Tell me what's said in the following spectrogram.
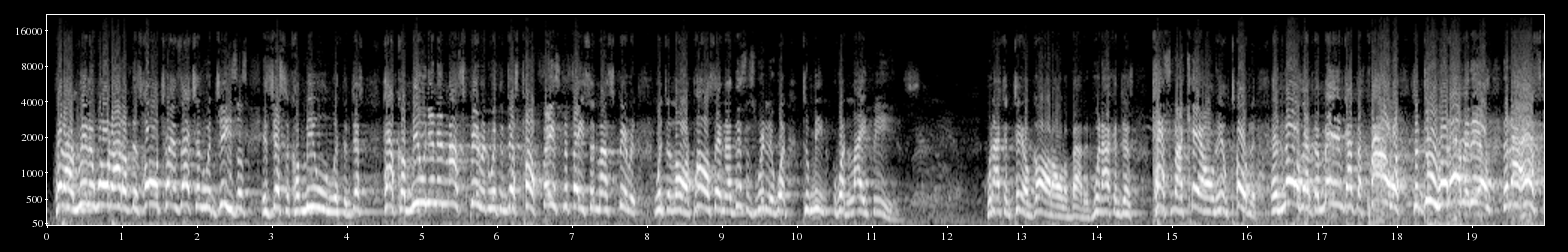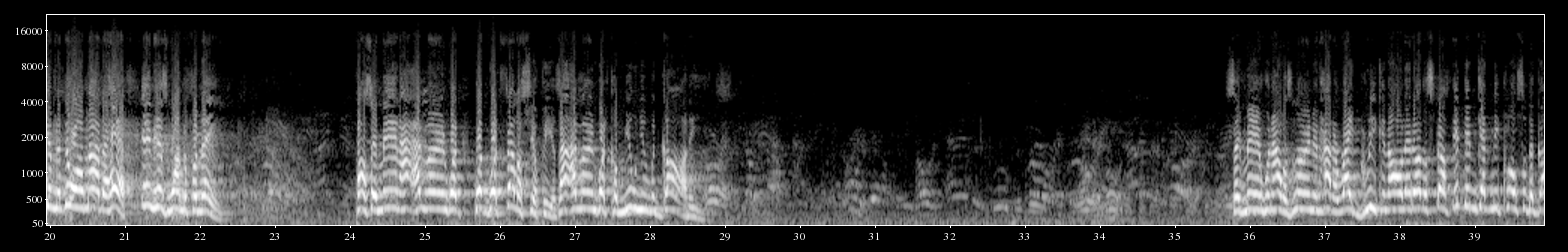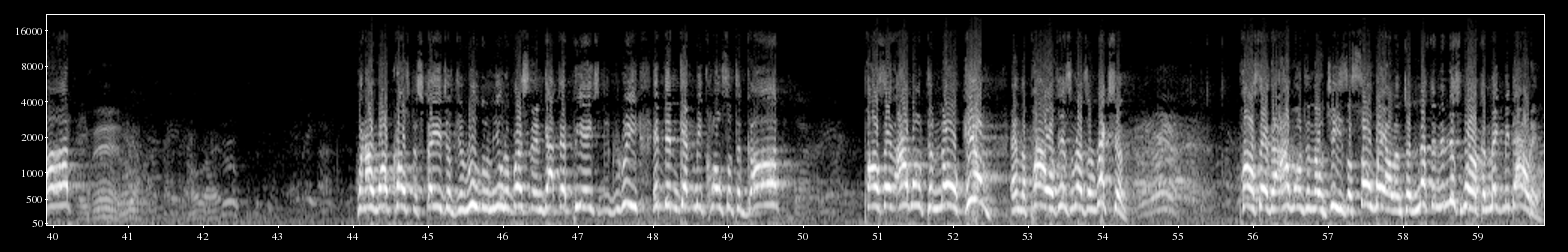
what I really want out of this whole transaction with Jesus is just to commune with him, just have communion in my spirit with him, just talk face to face in my spirit with the Lord. Paul said, now this is really what, to me, what life is. When I can tell God all about it, when I can just cast my care on him totally and know that the man got the power to do whatever it is that I ask him to do on my behalf in his wonderful name. Paul said, man, I, I learned what, what, what fellowship is. I, I learned what communion with God is. Say, man, when I was learning how to write Greek and all that other stuff, it didn't get me closer to God. Amen. When I walked across the stage of Jerusalem University and got that PhD degree, it didn't get me closer to God. Paul says, I want to know Him and the power of His resurrection. Paul said that I want to know Jesus so well until nothing in this world can make me doubt Him.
